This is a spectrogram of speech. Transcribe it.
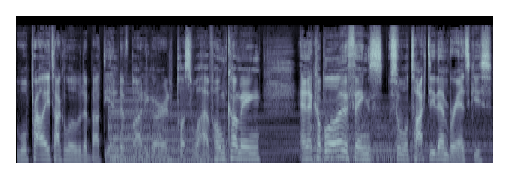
We'll probably talk a little bit about the end of Bodyguard. Plus, we'll have Homecoming and a couple of other things. So we'll talk to you then, Branskis.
